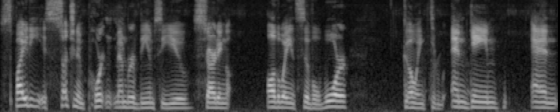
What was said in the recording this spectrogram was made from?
Spidey is such an important member of the MCU, starting all the way in Civil War, going through Endgame, and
